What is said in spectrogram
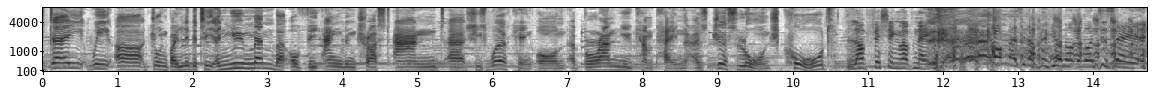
Today we are joined by Liberty, a new member of the Angling Trust, and uh, she's working on a brand new campaign that has just launched called. Love fishing, love nature. Can't mess it up if you're not the one to say it.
